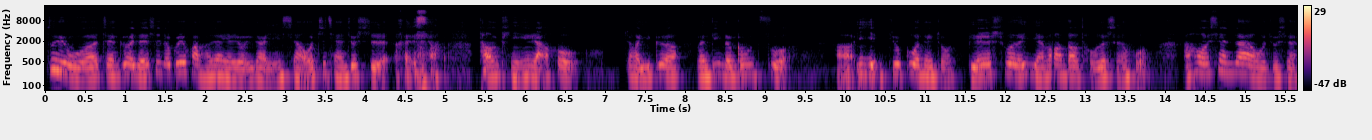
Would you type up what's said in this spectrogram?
对我整个人生的规划好像也有一点影响。我之前就是很想躺平，然后找一个稳定的工作，啊，一眼就过那种别人说的一眼望到头的生活。然后现在我就是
